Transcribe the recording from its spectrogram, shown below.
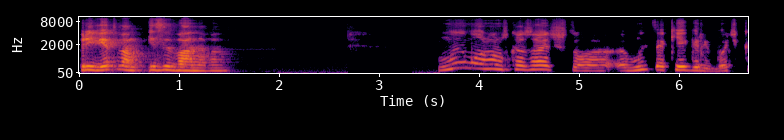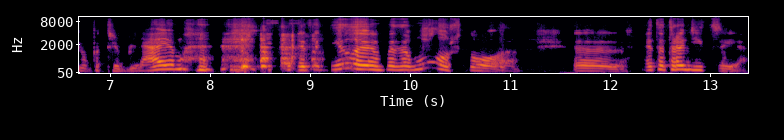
Привет вам из Иванова. Мы можем сказать, что мы такие грибочки употребляем. Это делаем потому, что э, это традиция.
